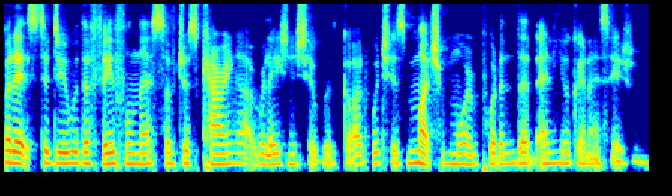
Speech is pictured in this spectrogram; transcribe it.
But it's to do with the faithfulness of just carrying out a relationship with God, which is much more important than any organization.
